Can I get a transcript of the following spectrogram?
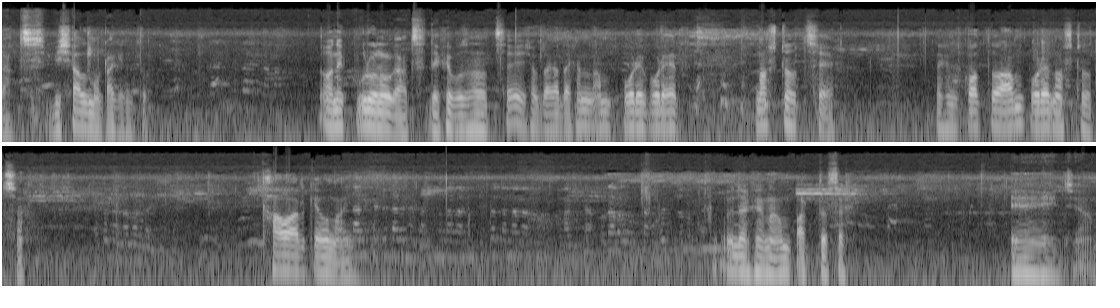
গাছ, বিশাল মোটা কিন্তু। অনেক পুরনো গাছ, দেখে বোঝা যাচ্ছে, এইসব জায়গা দেখেন, আম পড়ে পড়ে নষ্ট হচ্ছে। দেখেন কত আম পড়ে নষ্ট হচ্ছে। খাওয়ার কেউ নাই। ওই দেখেন আম পাড়তেছে। এই যে আম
